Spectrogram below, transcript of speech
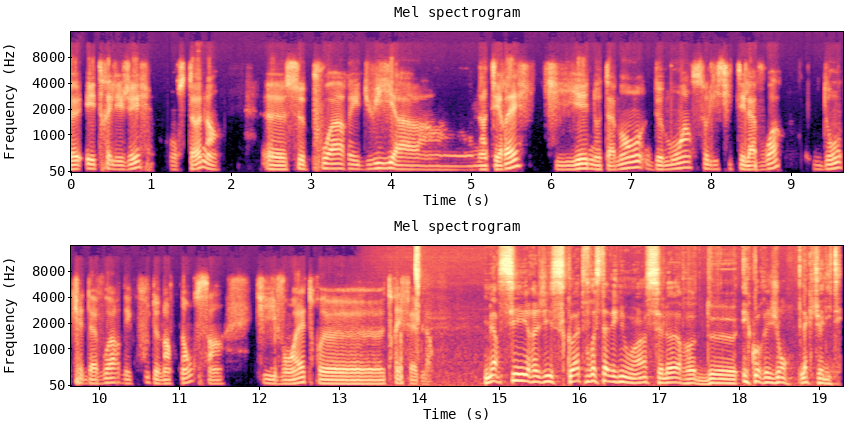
euh, et très léger, 11 tonnes. ce poids réduit a un intérêt qui est notamment de moins solliciter la voie, donc d'avoir des coûts de maintenance hein, qui vont être très faibles. Merci Régis Scott. Vous restez avec nous, hein. c'est l'heure de Éco-Région, l'actualité.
